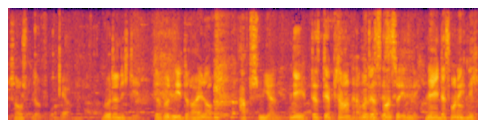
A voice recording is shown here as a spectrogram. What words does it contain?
Schauspieler vor. ja, würde nicht gehen. Da würden die drei doch abschmieren. Nee, das, der Plan, aber Und das das, meinst ist, du eben nicht, ne? Nee, das meine ich nicht.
